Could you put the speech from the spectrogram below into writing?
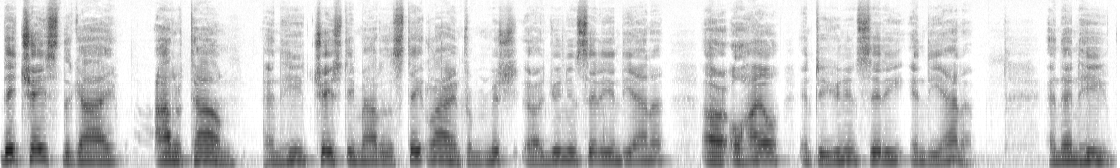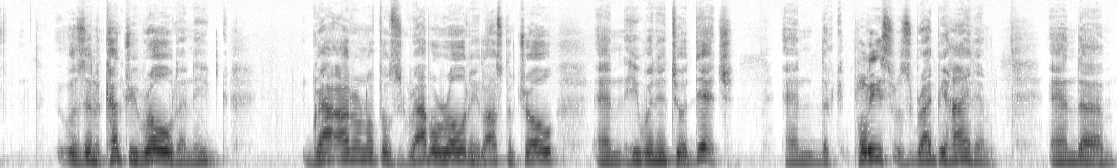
they chased the guy out of town, and he chased him out of the state line from Mich- uh, Union City, Indiana, uh, Ohio, into Union City, Indiana, and then he was in a country road, and he, gra- I don't know if it was gravel road, and he lost control, and he went into a ditch, and the police was right behind him, and um,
